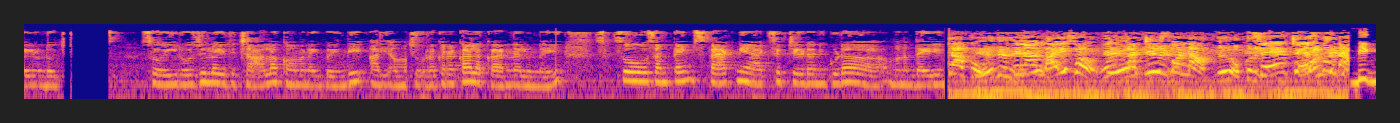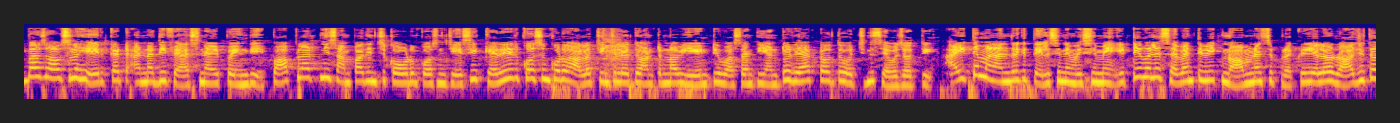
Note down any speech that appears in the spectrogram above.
అయి ఉండొచ్చు. సో ఈ రోజుల్లో ఇది చాలా కామన్ అయిపోయింది. అది అమ్మచ్చు రకరకాల కారణాలు ఉన్నాయి సో సమ్ టైమ్స్ ఫ్యాక్ట్ని యాక్సెప్ట్ చేయడానికి కూడా మనం ధైర్యం బిగ్ బాస్ హౌస్లో హెయిర్ కట్ అన్నది ఫ్యాషన్ అయిపోయింది. పాపులారిటీని సంపాదించుకోవడం కోసం చేసి కెరీర్ కోసం కూడా ఆలోచించలేదు అంటున్నావు ఏంటి వసంతి అంటూ రియాక్ట్ అవుతూ వచ్చింది శివజ్యోతి. అయితే మనందరికీ తెలిసిన విషయమే ఇటీవల సెవెంత్ వీక్ నామినేషన్ ప్రక్రియలో రాజుతో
